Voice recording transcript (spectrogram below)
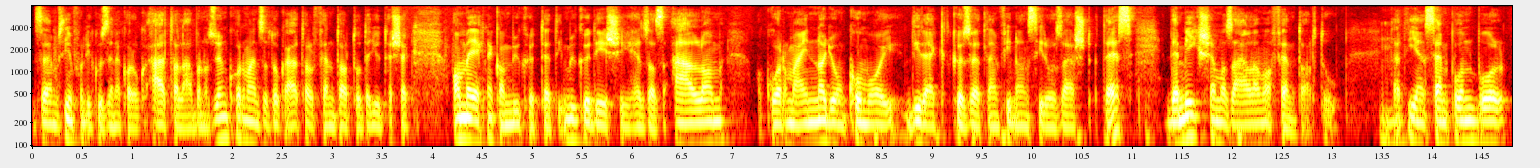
szimfonikus zenekarok általában az önkormányzatok által fenntartott együttesek, amelyeknek a működéséhez az állam, a kormány nagyon komoly, direkt, közvetlen finanszírozást tesz, de mégsem az állam a fenntartó. Mm. Tehát ilyen szempontból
